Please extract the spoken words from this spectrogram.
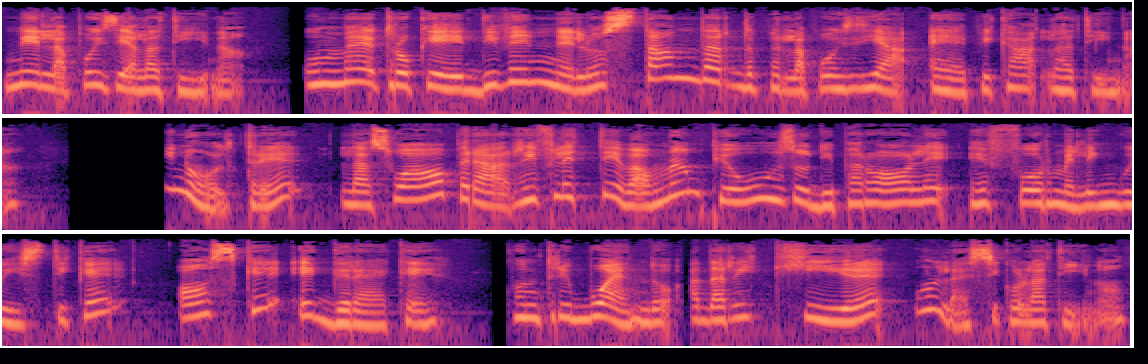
nella poesia latina, un metro che divenne lo standard per la poesia epica latina. Inoltre, la sua opera rifletteva un ampio uso di parole e forme linguistiche osche e greche, contribuendo ad arricchire un lessico latino.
